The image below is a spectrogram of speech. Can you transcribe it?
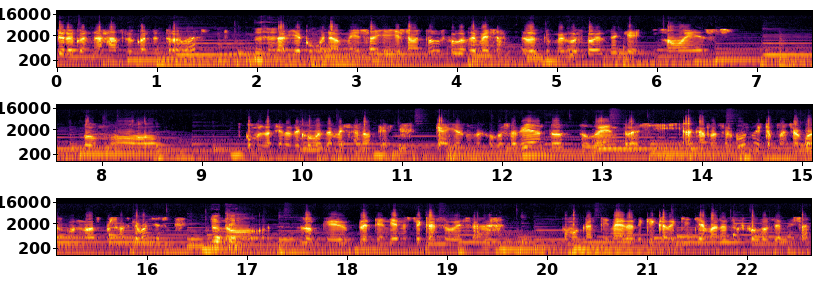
pero con, ajá, pero cuando entrabas, Ajá. había como una mesa y ahí estaban todos los juegos de mesa. Lo que me gustó es de que no es como como las tiendas de juegos de mesa, ¿no? Que, que hay algunos juegos abiertos, tú entras y agarras alguno y te a jugar con las personas que vayas. No, lo que pretendía en este caso esa como cantina era de que cada quien llevara sus juegos de mesa,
